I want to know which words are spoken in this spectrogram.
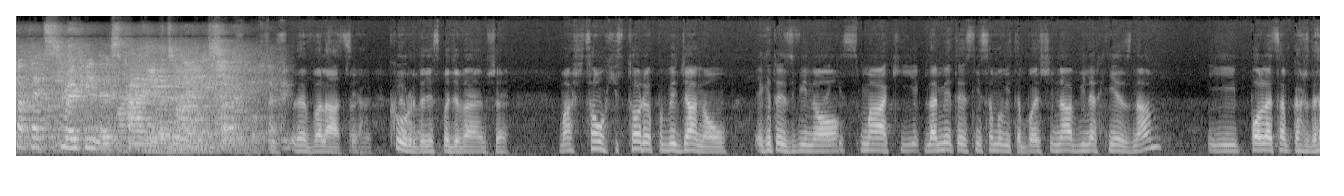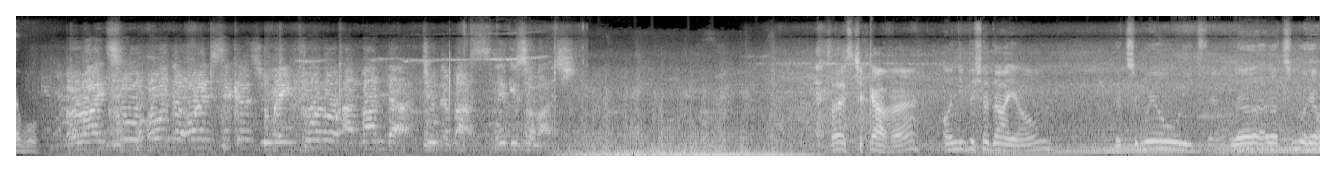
Got that smokiness kind of to it. So. To jest rewelacja. Kurde, nie spodziewałem się. Masz całą historię opowiedzianą, jakie to jest wino, jakie smaki. Dla mnie to jest niesamowite, bo jeśli na winach nie znam i polecam każdemu. Alright, so all the orange stickers, you may follow Amanda to the bus. Thank you so much. Co jest ciekawe, oni wysiadają, zatrzymują ulicę, le- zatrzymują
